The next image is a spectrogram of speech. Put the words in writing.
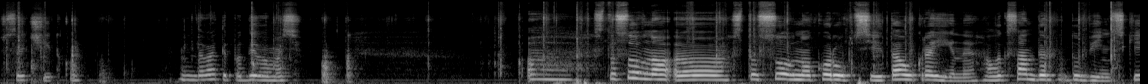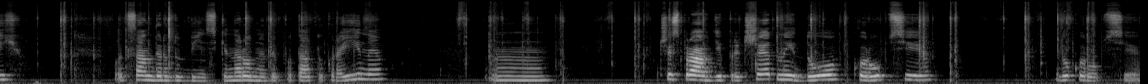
все чітко. Давайте подивимось. Стосовно, е, стосовно корупції та України, Олександр Дубінський. Олександр Дубінський, народний депутат України. Чи справді причетний до корупції? До корупції.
